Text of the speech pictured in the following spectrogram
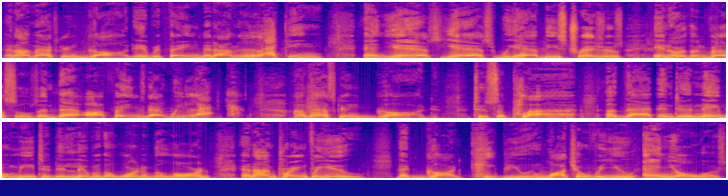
And I'm asking God everything that I'm lacking. And yes, yes, we have these treasures in earthen vessels, and there are things that we lack. I'm asking God to supply uh, that and to enable me to deliver the word of the Lord. And I'm praying for you that God keep you and watch over you and yours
